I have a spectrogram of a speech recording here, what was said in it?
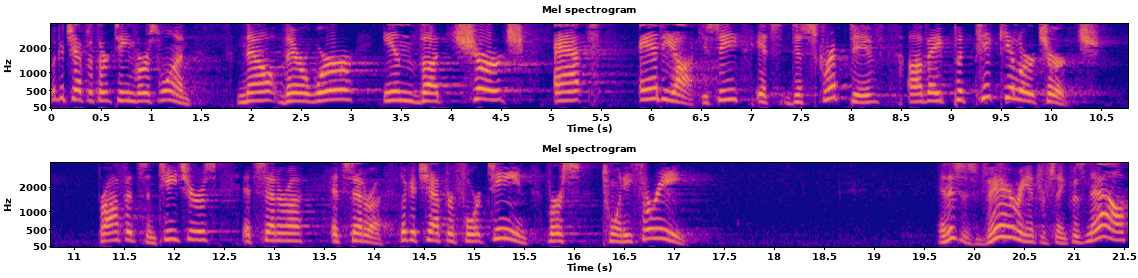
Look at chapter 13, verse 1. Now there were in the church at Antioch. You see, it's descriptive of a particular church. Prophets and teachers, etc., etc. Look at chapter 14, verse 23. And this is very interesting because now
